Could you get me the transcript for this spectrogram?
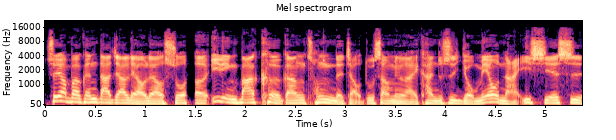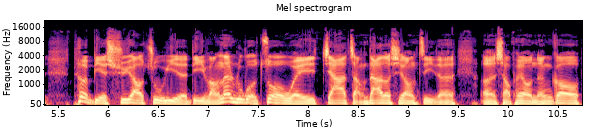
所以要不要跟大家聊聊说，呃，一零八课纲从你的角度上面来看，就是有没有哪一些是特别需要注意的？地方，那如果作为家长，大家都希望自己的呃小朋友能够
